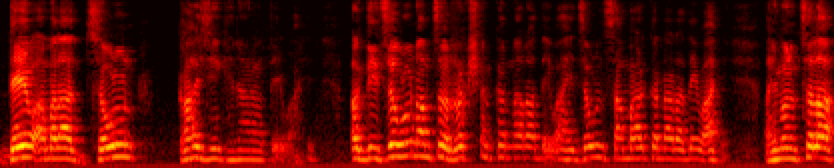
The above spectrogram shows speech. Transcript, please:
देव आम्हाला जवळून काळजी घेणारा देव आहे. अगदी जवळून आमचं रक्षण करणारा देव आहे. जवळून सांभाळ करणारा देव आहे. आणि म्हणून चला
